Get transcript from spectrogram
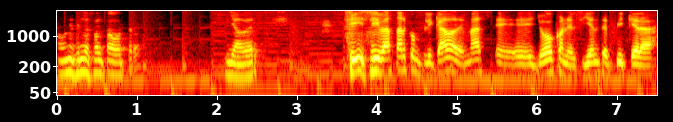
aún así les falta otro. Y a ver. Sí, sí, va a estar complicado. Además, eh, yo con el siguiente pick era,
